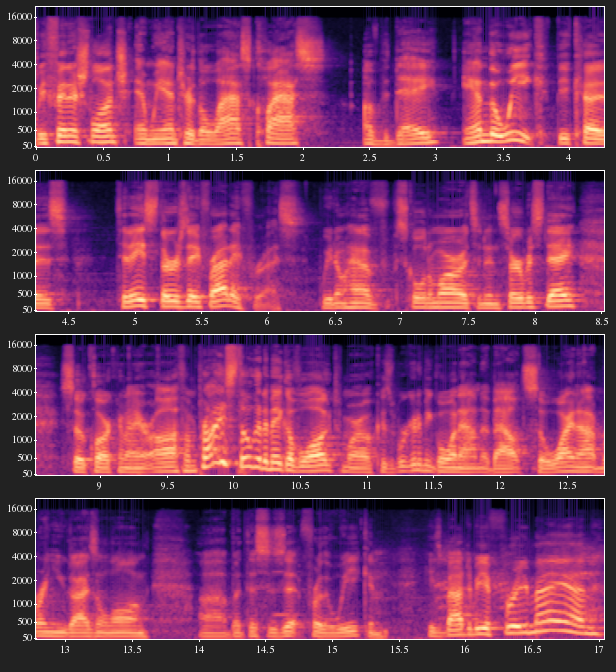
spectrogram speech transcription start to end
We finish lunch and we enter the last class of the day and the week because today's Thursday, Friday for us. We don't have school tomorrow. It's an in-service day. So Clark and I are off. I'm probably still going to make a vlog tomorrow because we're going to be going out and about. So why not bring you guys along? Uh, but this is it for the week. And he's about to be a free man.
